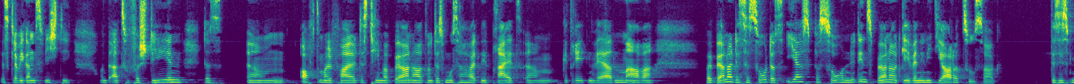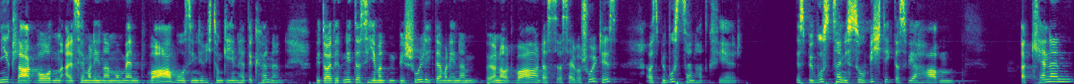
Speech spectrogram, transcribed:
Das ist, glaube ich, ganz wichtig. Und auch zu verstehen, dass ähm, oft mal fällt das Thema Burnout und das muss ja halt nicht breit ähm, getreten werden, aber bei Burnout ist es so, dass ich als Person nicht ins Burnout gehe, wenn ich nicht Ja dazu sage. Das ist mir klar geworden, als er mal in einem Moment war, wo es in die Richtung gehen hätte können. Bedeutet nicht, dass ich jemanden beschuldigt, der mal in einem Burnout war, dass er selber schuld ist, aber das Bewusstsein hat gefehlt. Das Bewusstsein ist so wichtig, dass wir haben erkennen,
